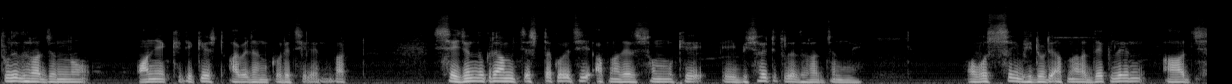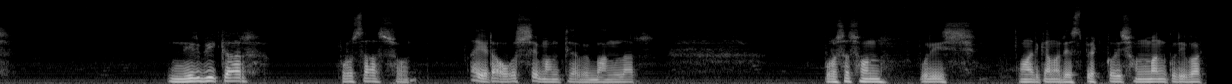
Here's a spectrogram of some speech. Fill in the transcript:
তুলে ধরার জন্য অনেক রিকোয়েস্ট আবেদন করেছিলেন বাট সেই জন্য করে আমি চেষ্টা করেছি আপনাদের সম্মুখে এই বিষয়টি তুলে ধরার জন্যে। অবশ্যই ভিডিওটি আপনারা দেখলেন, আজ নির্বিকার প্রশাসন আর এটা অবশ্যই মানতে হবে, বাংলার প্রশাসন, পুলিশ আমাদেরকে আমরা রেসপেক্ট করি, সম্মান করি বাট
